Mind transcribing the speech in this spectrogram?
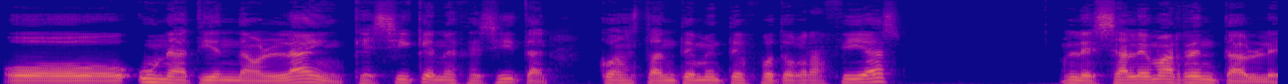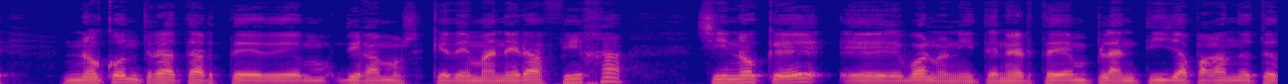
o una tienda online que sí que necesitan constantemente fotografías, les sale más rentable no contratarte, de, digamos, que de manera fija, sino que, eh, bueno, ni tenerte en plantilla pagándote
